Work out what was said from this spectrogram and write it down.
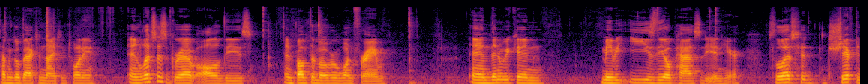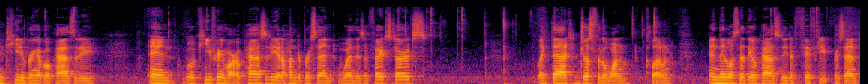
have them go back to 1920. And let's just grab all of these and bump them over one frame. And then we can maybe ease the opacity in here. So let's hit Shift and T to bring up opacity. And we'll keyframe our opacity at 100% when this effect starts. Like that, just for the one clone. And then we'll set the opacity to 50%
